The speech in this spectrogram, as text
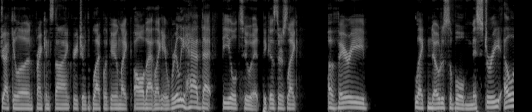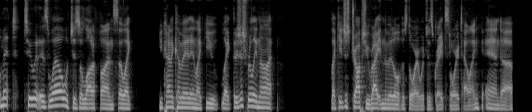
dracula and frankenstein creature of the black lagoon like all that like it really had that feel to it because there's like a very like noticeable mystery element to it as well which is a lot of fun. So like you kind of come in and like you like there's just really not like it just drops you right in the middle of the story which is great storytelling. And uh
